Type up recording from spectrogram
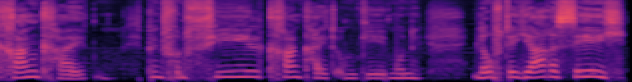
Krankheiten. Ich bin von viel Krankheit umgeben und im Laufe der Jahre sehe ich,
